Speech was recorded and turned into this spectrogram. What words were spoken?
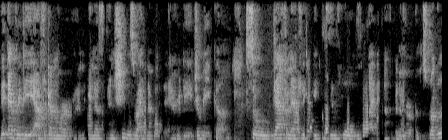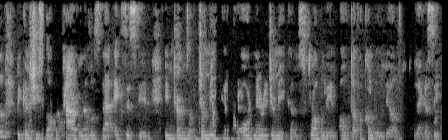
the everyday African American in us, and she was writing about the everyday Jamaican. So definitely it was informed by the African American struggle because she saw the parallels that existed in terms of Jamaican, ordinary Jamaican struggling out of a colonial legacy.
